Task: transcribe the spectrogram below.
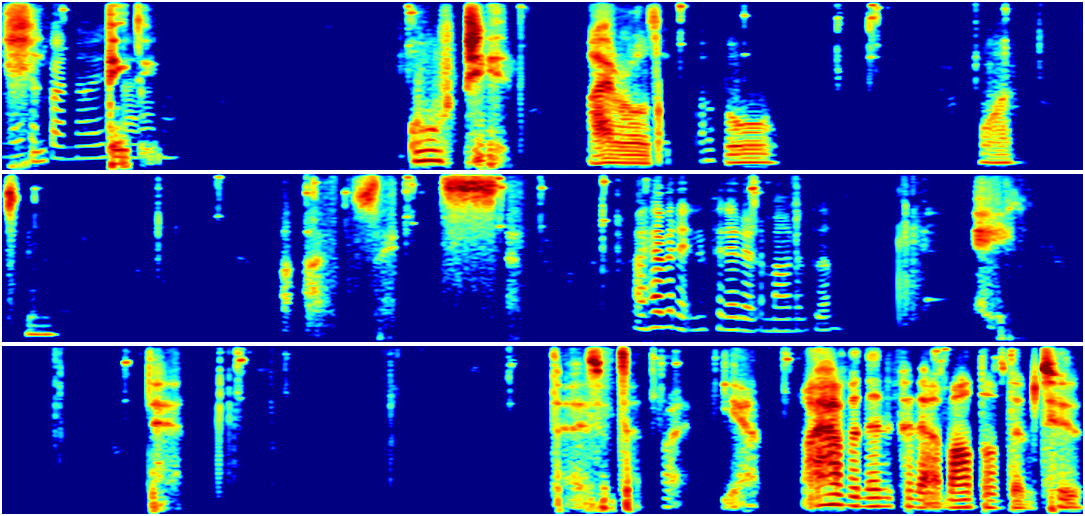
They make a fun noise. They do. Oh shit. I rolled a double. One, two, five, six, seven, I have an infinite amount of them. eight, ten. That is a ten, right? Yeah. I have an infinite amount of them too.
